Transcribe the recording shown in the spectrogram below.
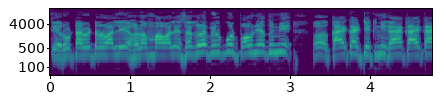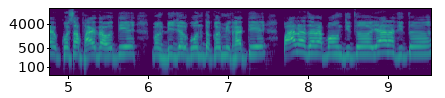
ते रोटावेटरवाले हळंबावाले सगळं बिलकुल पाहून या तुम्ही. काय काय टेक्निक आहे? काय काय कसा फायदा होते? मग डिझेल कोणतं कमी खाते? पाहा जरा पाहून तिथं. या ना तिथं.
